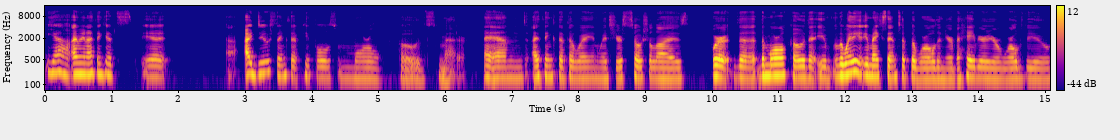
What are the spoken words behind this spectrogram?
Yeah, I mean, I think it's it. I do think that people's moral codes matter and i think that the way in which you're socialized where the the moral code that you the way that you make sense of the world and your behavior your worldview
